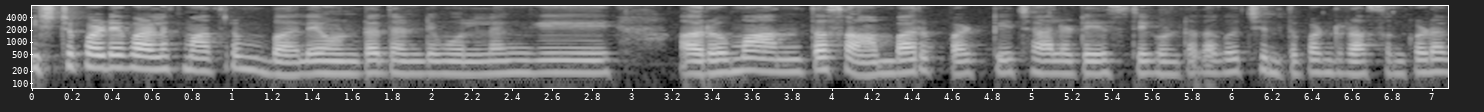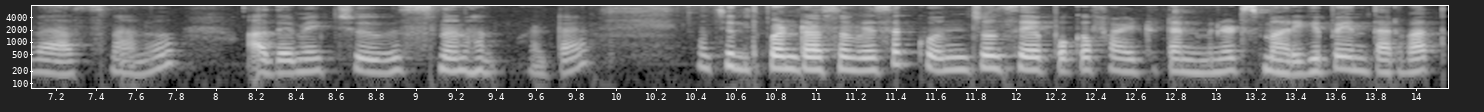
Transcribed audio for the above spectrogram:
ఇష్టపడే వాళ్ళకి మాత్రం భలే ఉంటుందండి ముల్లంగి. అరోమా అంతా సాంబార్కి పట్టి చాలా టేస్టీగా ఉంటుంది. అగో చింతపండు రసం కూడా వేస్తున్నాను. అదే మీకు చూపిస్తున్నాను అనమాట చింతపండు రసం వేసి కొంచెం సేపు ఒక ఫైవ్ టు టెన్ మినిట్స్ మరిగిపోయిన తర్వాత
